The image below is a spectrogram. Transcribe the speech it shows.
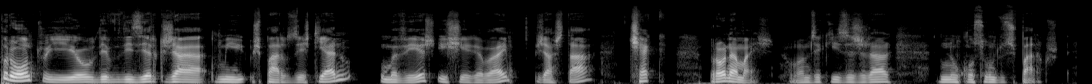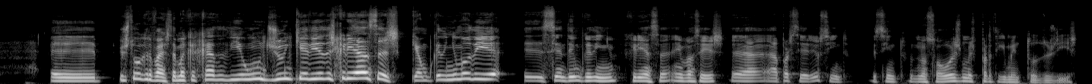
Pronto, e eu devo dizer que já comi espargos este ano, uma vez, e chega bem, já está check, para não mais. Não vamos aqui exagerar no consumo dos espargos. Uh, eu estou a gravar esta macacada dia 1 de junho, que é dia das crianças, que é um bocadinho o meu dia. Uh, sentem um bocadinho a criança em vocês uh, a aparecer, eu sinto. Eu sinto não só hoje, mas praticamente todos os dias.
